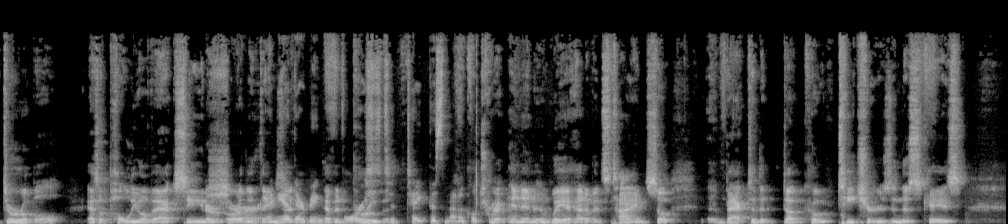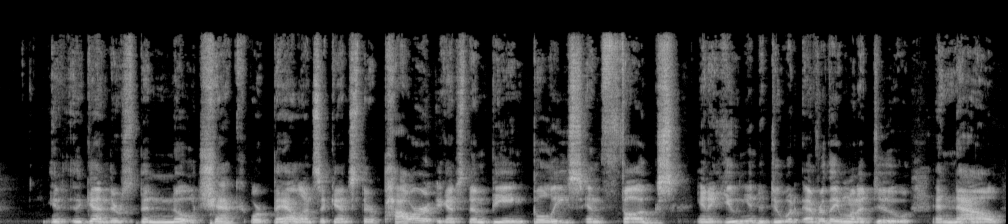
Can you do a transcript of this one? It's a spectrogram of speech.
durable as a polio vaccine or, or other things and yet that they're being have been forced proven. to take this medical treatment. and, and way ahead of its time. So, uh, back to the Dougco teachers in this case. Again, there's been no check or balance against their power, against them being bullies and thugs in a union to do whatever they want to do. And now,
